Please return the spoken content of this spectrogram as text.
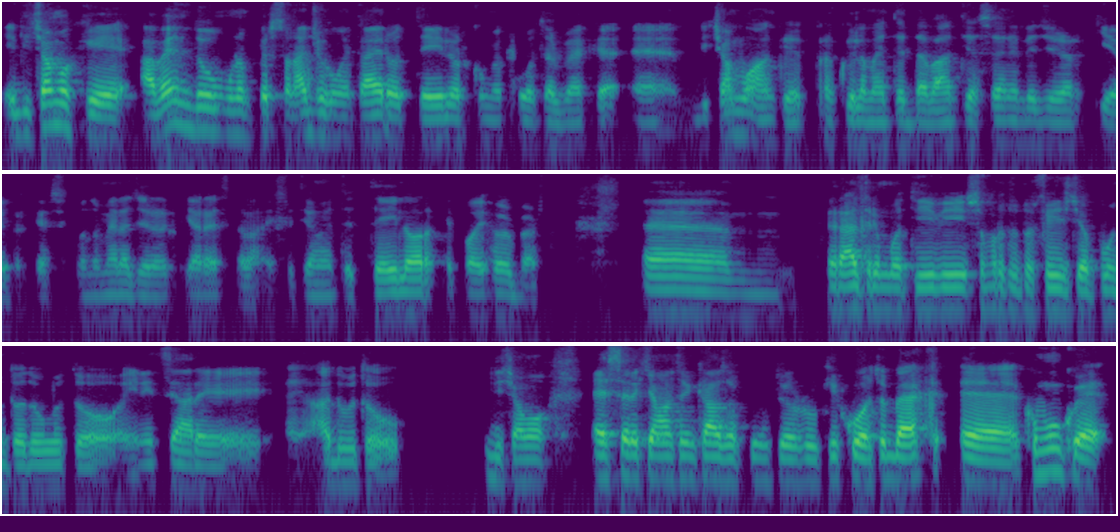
E diciamo che avendo un personaggio come Tyro Taylor come quarterback, eh, diciamo anche tranquillamente davanti a sé nelle gerarchie, perché secondo me la gerarchia resta effettivamente Taylor e poi Herbert. Eh, per altri motivi, soprattutto fisici, appunto, ha dovuto iniziare, eh, ha dovuto diciamo, essere chiamato in causa appunto il rookie quarterback. Eh, comunque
